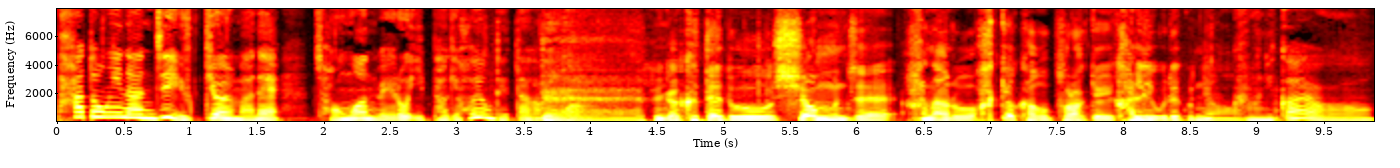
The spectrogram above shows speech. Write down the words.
파동이 난 지 6개월 만에 정원외로 입학이 허용됐다고 합니다. 네. 그러니까 그때도 시험 문제 하나로 합격하고 불합격이 갈리고 그랬군요. 그러니까요.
